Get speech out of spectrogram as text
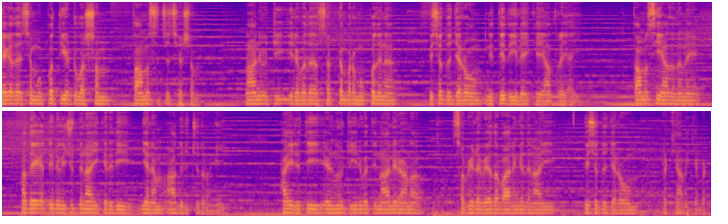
ഏകദേശം മുപ്പത്തിയെട്ട് വർഷം താമസിച്ച ശേഷം നാനൂറ്റി ഇരുപത് സെപ്റ്റംബർ മുപ്പതിന് വിശുദ്ധ ജെറോം നിത്യതയിലേക്ക് യാത്രയായി. താമസിയാതെ തന്നെ അദ്ദേഹത്തിന്റെ വിശുദ്ധനായി കരുതി ജനം ആദരിച്ചു തുടങ്ങി. ആയിരത്തി എഴുന്നൂറ്റി ഇരുപത്തിനാലിലാണ് സഭയുടെ വേദപാരംഗതനായി വിശുദ്ധ ജെറോം പ്രഖ്യാപിക്കപ്പെട്ടത്.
